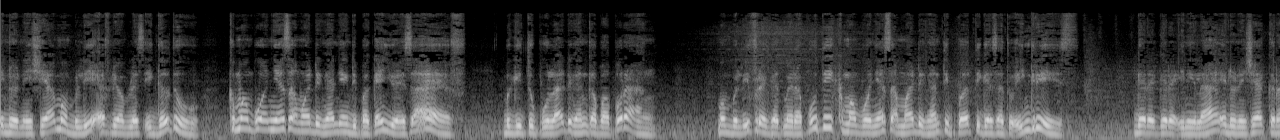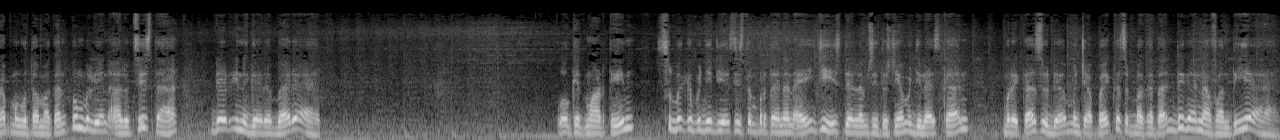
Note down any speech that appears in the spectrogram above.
Indonesia membeli F-15 Eagle II, kemampuannya sama dengan yang dipakai USAF. Begitu pula dengan kapal perang. Membeli fregat merah putih kemampuannya sama dengan tipe 31 Inggris. Gara-gara inilah Indonesia kerap mengutamakan pembelian alutsista dari negara barat. Lockheed Martin sebagai penyedia sistem pertahanan Aegis dalam situsnya menjelaskan mereka sudah mencapai kesepakatan dengan Navantia.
